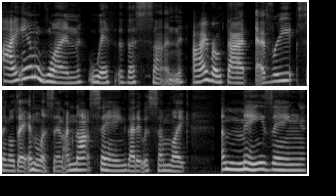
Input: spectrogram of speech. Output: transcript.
I am one with the sun. I wrote that every single day. And listen, I'm not saying that it was some like amazing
